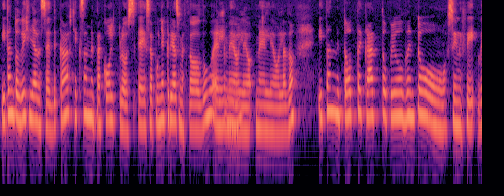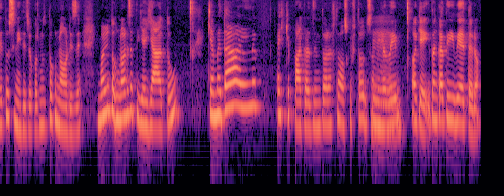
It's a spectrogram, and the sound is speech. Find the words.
Ήταν το 2011, φτιάξαμε τα Cold Pros, ε, σαπούνια κρυάς μεθόδου με, με ελαιόλαδο. Ήταν τότε κάτι το οποίο δεν το, συνηθί, δεν το συνήθιζε ο κόσμος, δεν το γνώριζε. Μάλλον το γνώριζε από τη γιαγιά του και μετά λένε, έχει και packaging τώρα αυτό, σκεφτόντουσαν δηλαδή, οκ, ήταν κάτι ιδιαίτερο.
